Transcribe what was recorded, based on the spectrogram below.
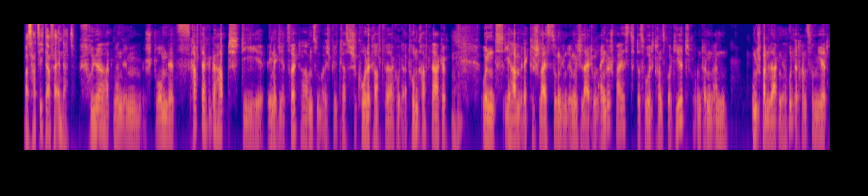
Was hat sich da verändert? Früher hat man im Stromnetz Kraftwerke gehabt, die Energie erzeugt haben, zum Beispiel klassische Kohlekraftwerke oder Atomkraftwerke. Mhm. Und die haben elektrische Leistungen in irgendwelche Leitungen eingespeist. Das wurde transportiert und dann an Umspannwerken heruntertransformiert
